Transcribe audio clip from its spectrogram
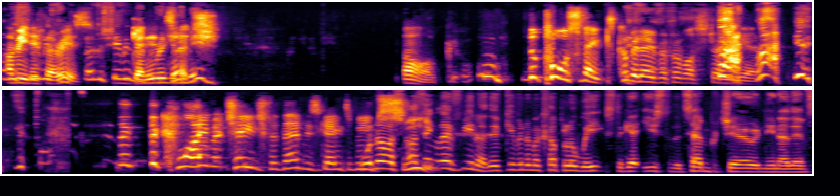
I'm I mean, if there is, I'm assuming get in touch. Oh, g- ooh, the poor snakes coming over from Australia. the, the climate change for them is going to be well, no, I- I think they've you know they've given them a couple of weeks to get used to the temperature, and you know they've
